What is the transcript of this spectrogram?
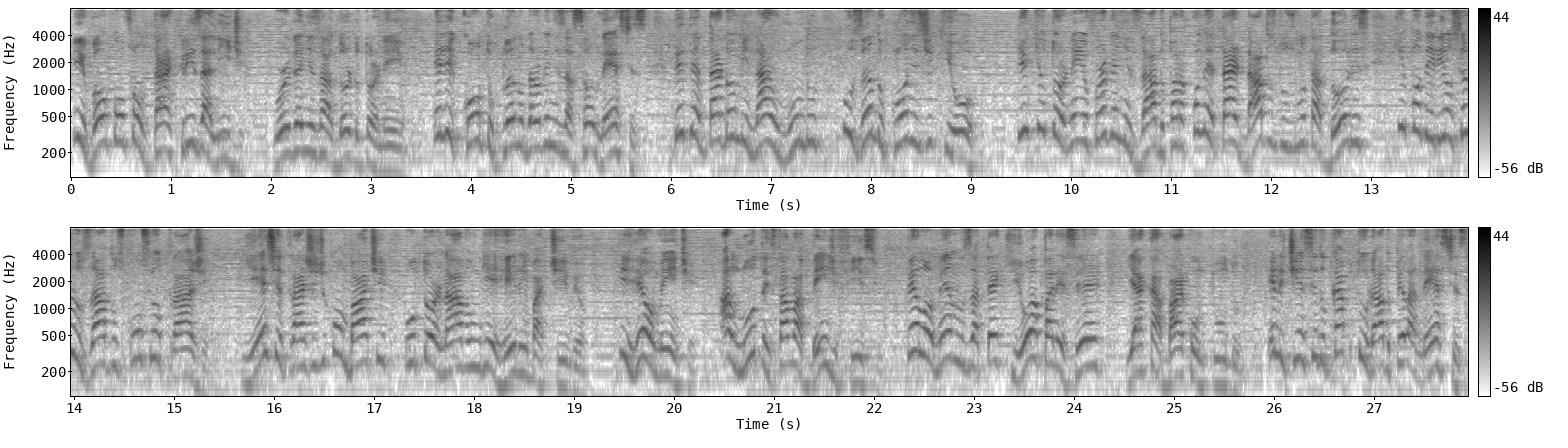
e vão confrontar Chrysalid, o organizador do torneio. Ele conta o plano da organização Nestes de tentar dominar o mundo usando clones de Kyo, e que o torneio foi organizado para coletar dados dos lutadores que poderiam ser usados com seu traje, e este traje de combate o tornava um guerreiro imbatível. E realmente, a luta estava bem difícil, pelo menos até Kyo aparecer e acabar com tudo. Ele tinha sido capturado pela Nestes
